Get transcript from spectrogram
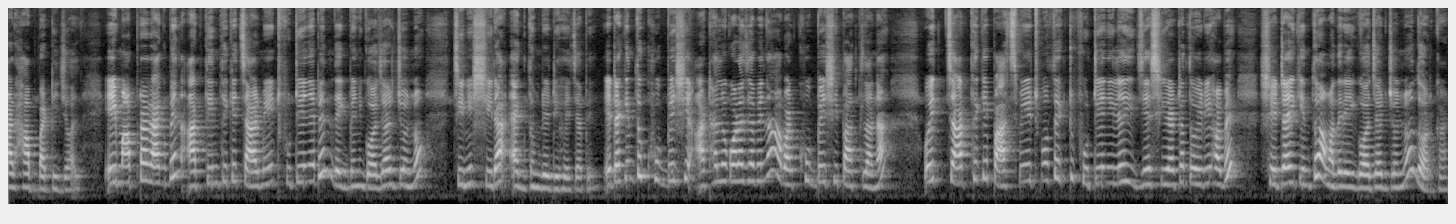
আর হাফ বাটি জল। এই মাপটা রাখবেন আর তিন থেকে চার মিনিট ফুটিয়ে নেবেন, দেখবেন গজার জন্য চিনির শিরা একদম রেডি হয়ে যাবে। এটা কিন্তু খুব বেশি আঠালো করা যাবে না, আবার খুব বেশি পাতলা না। ওই চার থেকে পাঁচ মিনিট মতো একটু ফুটিয়ে নিলেই যে শিরাটা তৈরি হবে, সেটাই কিন্তু আমাদের এই গজার জন্য দরকার।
